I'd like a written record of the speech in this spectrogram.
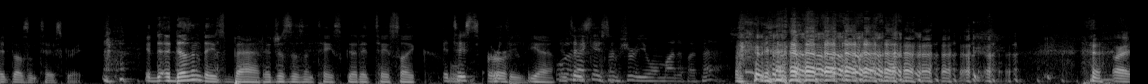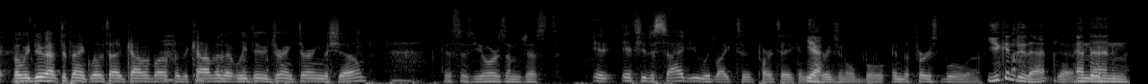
It doesn't taste great. It, it doesn't taste bad. It just doesn't taste good. It tastes like It tastes earth. earthy. Yeah. Well, It in tastes- that case, I'm sure you won't mind if I pass. All right, but we do have to thank Low Tide Kava Bar for the kava that we do drink during the show. This is yours. I'm just. If you decide you would like to partake in Yeah. the original bull, in the first bula, You can do that, Yeah. and then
